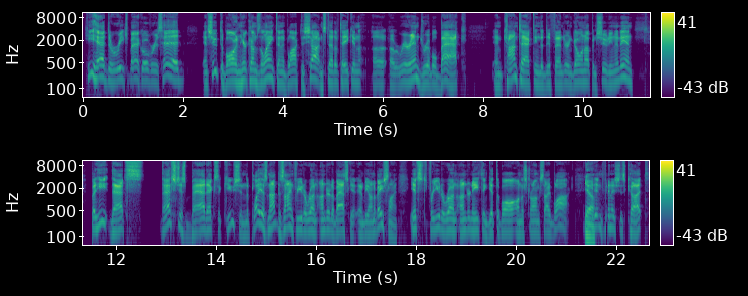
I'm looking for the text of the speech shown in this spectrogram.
he had to reach back over his head and shoot the ball, and here comes the length, and it blocked the shot instead of taking a, a rear end dribble back and contacting the defender and going up and shooting it in. But he that's that's just bad execution. The play is not designed for you to run under the basket and be on the baseline. It's for you to run underneath and get the ball on a strong side block. Yeah. He didn't finish his cut.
